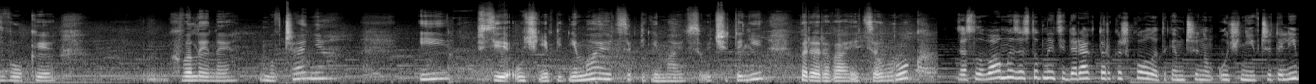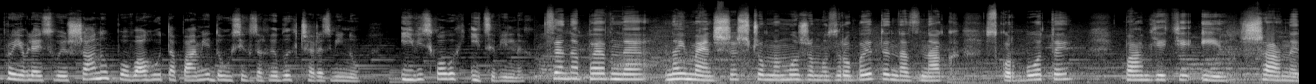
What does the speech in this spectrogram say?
звуки хвилини мовчання. І всі учні піднімаються, піднімаються учителі, переривається урок. За словами заступниці директорки школи, таким чином учні і вчителі проявляють свою шану, повагу та пам'ять до усіх загиблих через війну і військових, і цивільних. Це, напевне, найменше, що ми можемо зробити на знак скорботи, пам'яті і шани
